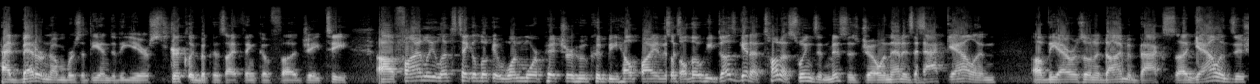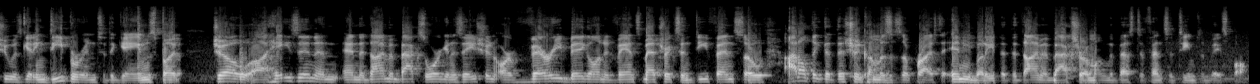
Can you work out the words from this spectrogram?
had better numbers at the end of the year, strictly because I think of uh, JT. Uh, finally, let's take a look at one more pitcher who could be helped by this, although he does get a ton of swings and misses, Joe, and that is Zac Gallen of the Arizona Diamondbacks. Uh, Gallen's issue is getting deeper into the games, but Joe, uh, Hazen and, and the Diamondbacks organization are very big on advanced metrics and defense. So I don't think that this should come as a surprise to anybody that the Diamondbacks are among the best defensive teams in baseball.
